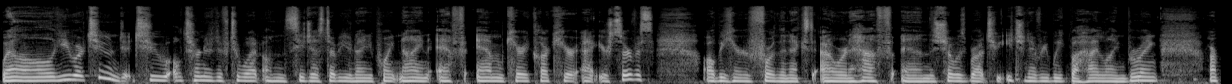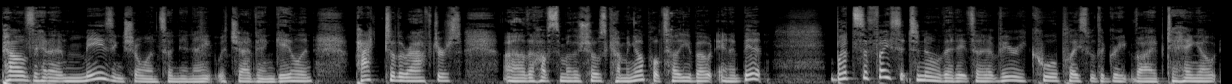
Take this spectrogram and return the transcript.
Well, you are tuned to Alternative to What on CJSW 90.9 FM. Carrie Clark here at your service. I'll be here for the next hour and a half, and the show is brought to you each and every week by Highline Brewing. Our pals, they had an amazing show on Sunday night with Chad VanGaalen, packed to the rafters. Uh, they'll have some other shows coming up, I'll tell you about in a bit. But suffice it to know that it's a very cool place with a great vibe to hang out.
